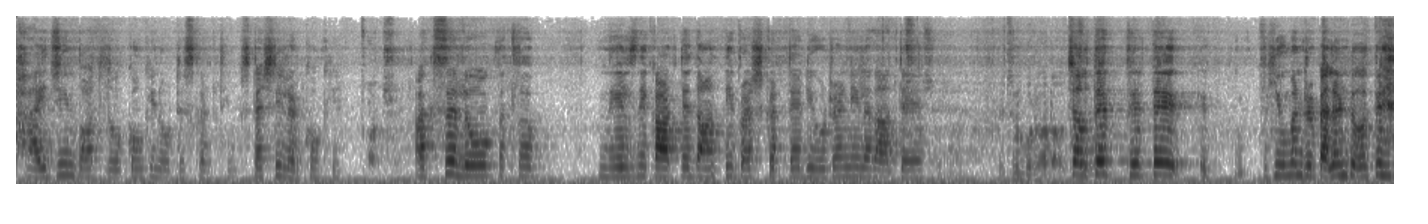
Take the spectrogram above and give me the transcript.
हाइजीन बहुत लोगों की नोटिस करती हूँ स्पेशली लड़कों की। अच्छा। अक्सर लोग मतलब नेल्स नहीं काटते दांत नहीं ब्रश करते डिओड्रेंट नहीं लगाते। इतने बुरे हालात चलते फिरते ह्यूमन रिपेलेंट होते हैं।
